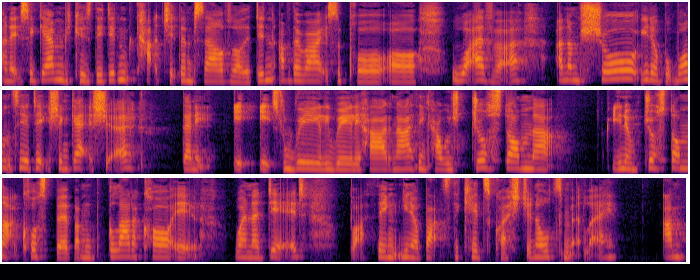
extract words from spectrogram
And it's again because they didn't catch it themselves or they didn't have the right support or whatever. And I'm sure, you know, but once the addiction gets you, then it, it it's really, really hard. And I think I was just on that, you know, just on that cusp of I'm glad I caught it when I did. But I think, you know, back to the kids' question, ultimately, I'm,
